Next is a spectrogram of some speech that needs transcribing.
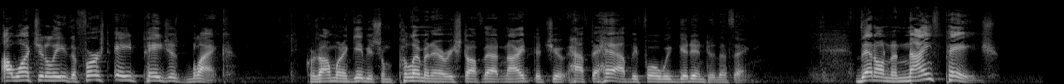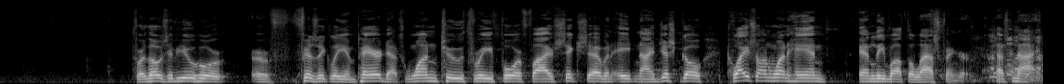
I want you to leave the first eight pages blank because I'm going to give you some preliminary stuff that night that you have to have before we get into the thing. Then on the ninth page, for those of you who are, are physically impaired, that's one, two, three, four, five, six, seven, eight, nine. Just go twice on one hand and leave out the last finger. That's nine.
